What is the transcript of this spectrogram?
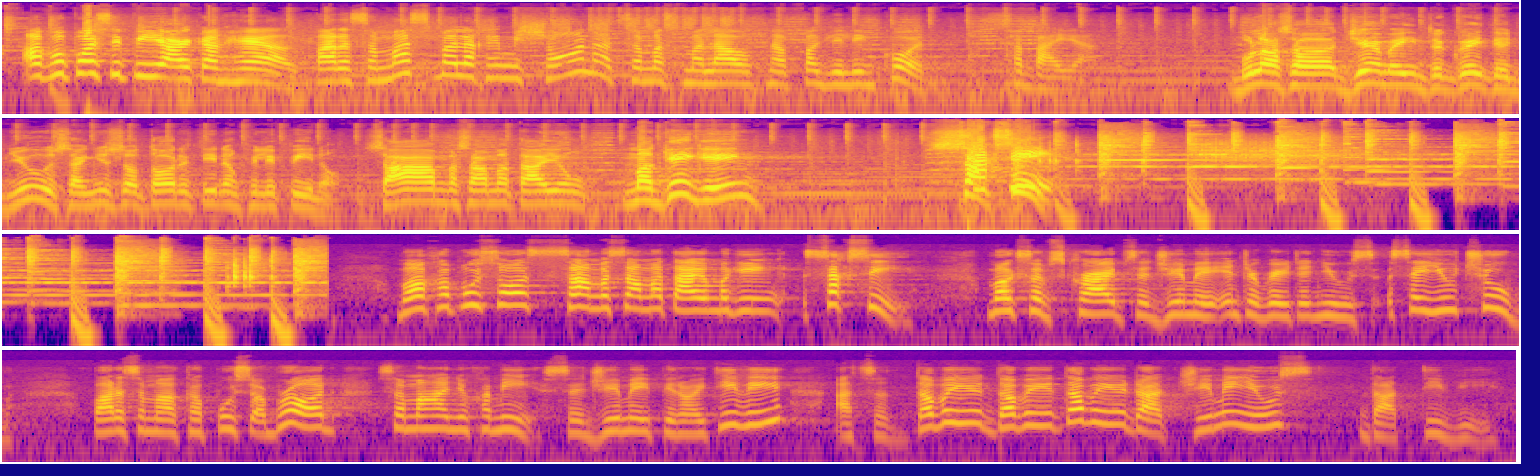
Ako po si Pia Arcangel para sa mas malaking misyon at sa mas malawak na paglilingkod sa bayan. Mula sa GMA Integrated News, ang News Authority ng Filipino. Sama-sama tayong magiging saksi! Mga kapuso, sama-sama tayong maging saksi. Mag-subscribe sa GMA Integrated News sa YouTube. Para sa mga kapuso abroad, samahan niyo kami sa GMA Pinoy TV at sa www.gmanews.tv.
